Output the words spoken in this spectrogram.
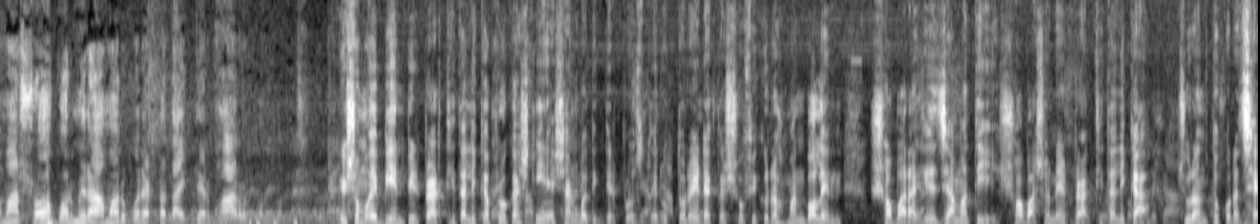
আমার সহকর্মীরা আমার উপর একটা দায়িত্বের ভার অর্পণ এ সময় বিএনপির প্রার্থী তালিকা প্রকাশ নিয়ে সাংবাদিকদের প্রশ্নের উত্তরে ডাক্তার শফিকুর রহমান বলেন, সবার আগে জামাতি সব আসনের প্রার্থী তালিকা চূড়ান্ত করেছে।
